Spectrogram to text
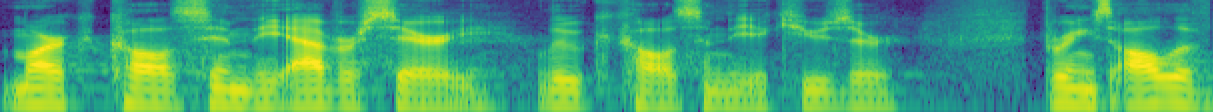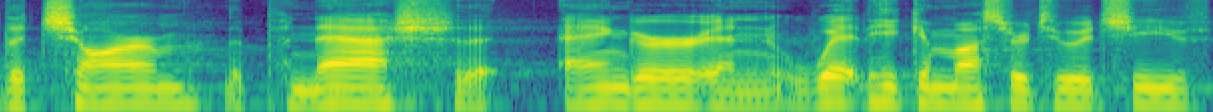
Mark calls him the adversary, Luke calls him the accuser, brings all of the charm, the panache, the anger, and wit he can muster to achieve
